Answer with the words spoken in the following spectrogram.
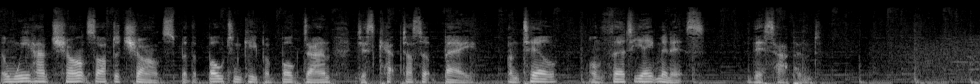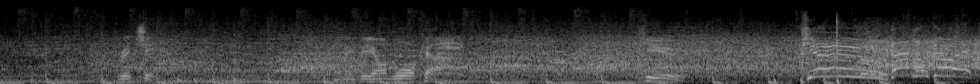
and we had chance after chance, but the Bolton keeper Bogdan just kept us at bay until, on 38 minutes, this happened. Running beyond Walker. Pugh. Pew! That'll do it!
